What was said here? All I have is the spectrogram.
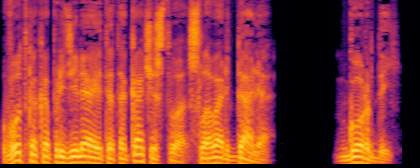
Вот как определяет это качество словарь Даля. Гордый,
